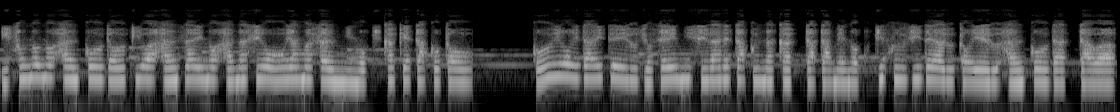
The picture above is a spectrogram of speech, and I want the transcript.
磯野の犯行動機は犯罪の話を大山さんに持ちかけたことを、好意を抱いている女性に知られたくなかったための口封じであると言える犯行だったわ。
